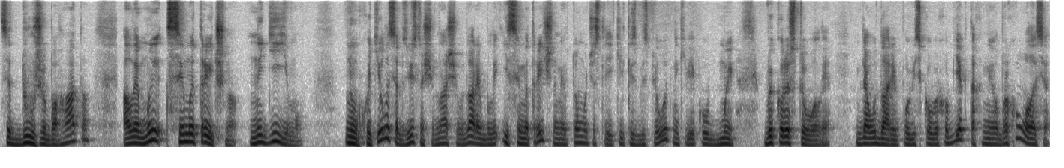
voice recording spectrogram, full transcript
Це дуже багато, але ми симетрично не діємо. Ну, хотілося б, звісно, щоб наші удари були і симетричними, в тому числі і кількість безпілотників, яку б ми використовували для ударів по військових об'єктах, не обраховувалася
